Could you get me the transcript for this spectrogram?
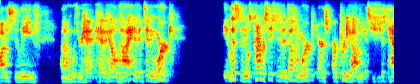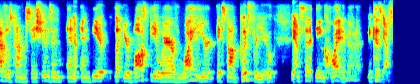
obviously leave um, with your head, head held high. And if it didn't work, listen, those conversations, if it doesn't work, are, are pretty obvious. You should just have those conversations and and yeah. and be let your boss be aware of why you're it's not good for you yeah. instead of being quiet about it because yes.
